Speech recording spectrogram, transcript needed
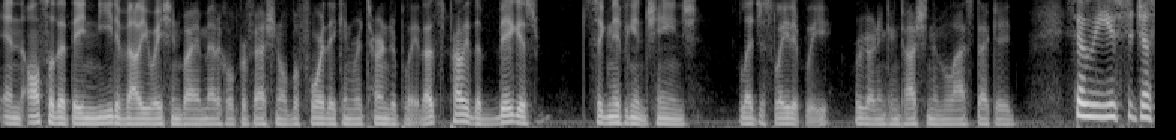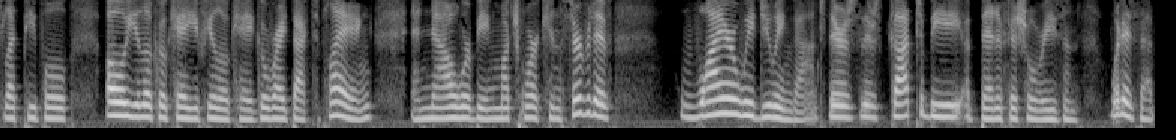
and also that they need evaluation by a medical professional before they can return to play. That's probably the biggest significant change legislatively regarding concussion in the last decade. So we used to just let people, oh, you look okay, you feel okay, go right back to playing. And now we're being much more conservative. Why are we doing that? There's there's got to be a beneficial reason. What is that?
